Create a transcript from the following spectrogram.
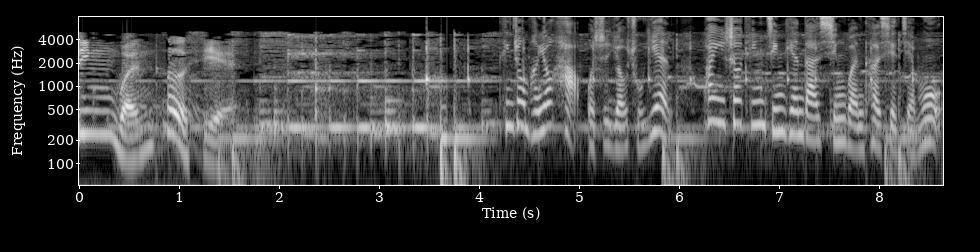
新闻特写。听众朋友好，我是尤楚燕，欢迎收听今天的新闻特写节目。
